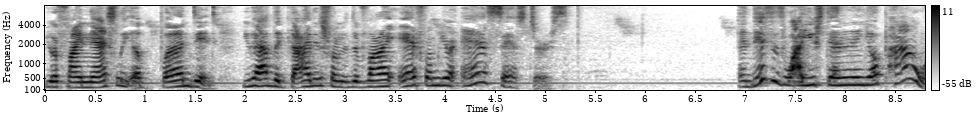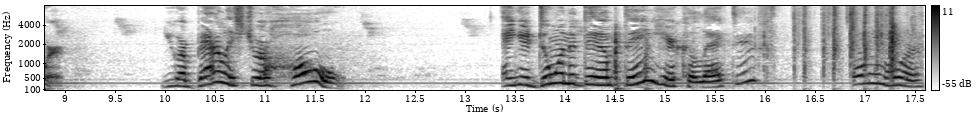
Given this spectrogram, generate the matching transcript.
you're financially abundant. You have the guidance from the divine and from your ancestors. And this is why you're standing in your power. You are balanced, you're whole. And you're doing the damn thing here, collective. Tell me more.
